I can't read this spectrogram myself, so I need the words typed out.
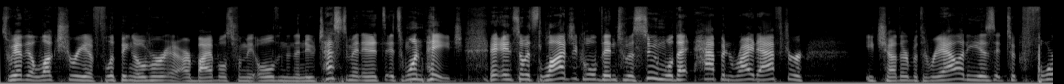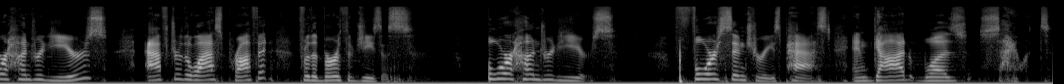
So we have the luxury of flipping over our Bibles from the Old and the New Testament, and it's, it's one page. And so it's logical then to assume, well, that happened right after each other. But the reality is, it took 400 years after the last prophet for the birth of Jesus. 400 years. Four centuries passed, and God was silent.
